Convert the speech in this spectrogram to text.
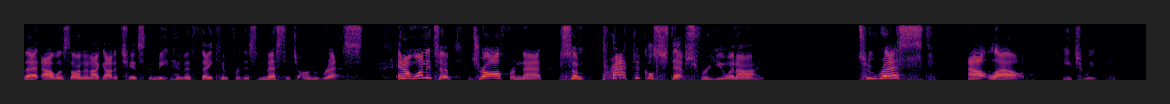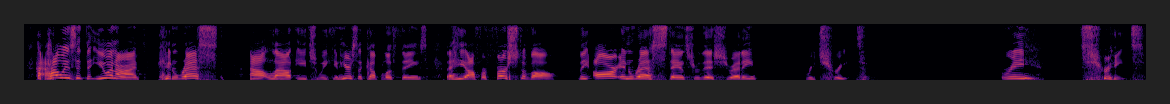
that I was on, and I got a chance to meet him and thank him for this message on rest. And I wanted to draw from that some practical steps for you and I to rest out loud each week. How is it that you and I can rest out loud each week? And here's a couple of things that he offered. First of all, the R in rest stands for this. You ready? Retreat. Retreat.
